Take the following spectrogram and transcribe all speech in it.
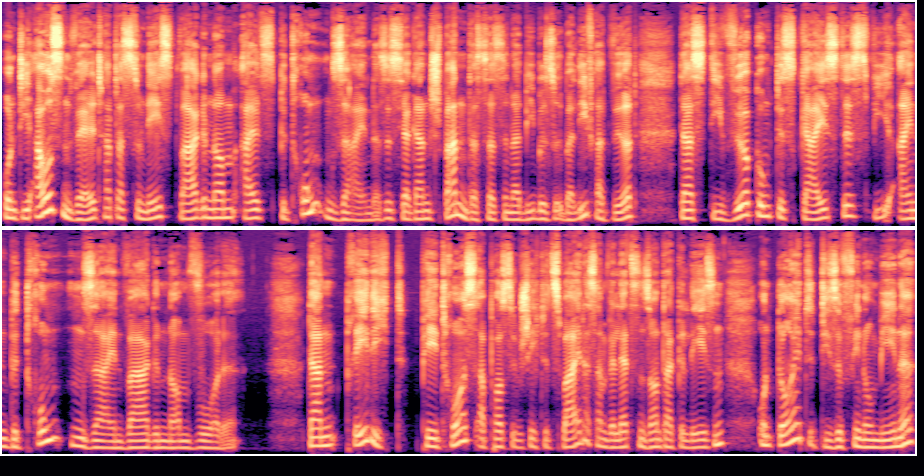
Und die Außenwelt hat das zunächst wahrgenommen als Betrunkensein. Das ist ja ganz spannend, dass das in der Bibel so überliefert wird, dass die Wirkung des Geistes wie ein Betrunkensein wahrgenommen wurde. Dann predigt Petrus, Apostelgeschichte 2, das haben wir letzten Sonntag gelesen, und deutet diese Phänomene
